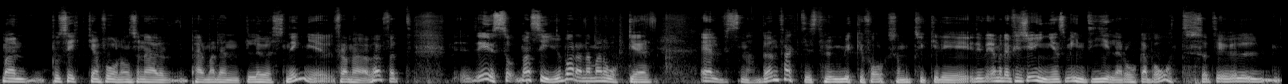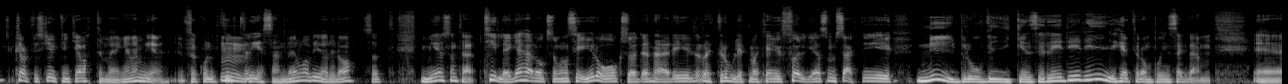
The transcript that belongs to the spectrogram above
man på sikt kan få någon sån här permanent lösning framöver. För att det är så, man ser ju bara när man åker Älvsnabben faktiskt hur mycket folk som tycker det är... Det, men det finns ju ingen som inte gillar att åka båt. Så det är väl klart vi ska utnyttja vattenvägarna mer för kollektivt resande än vad vi gör idag. Så att mer sånt här. Tillägga här också, man ser ju då också den här, det är rätt roligt, man kan ju följa som sagt, det är Nybrovikens rederi heter de på Instagram. Eh,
